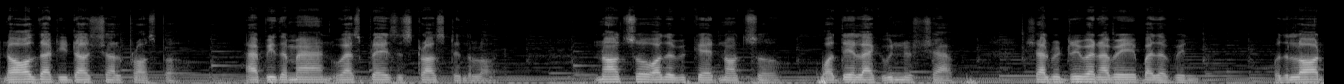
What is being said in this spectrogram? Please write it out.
and all that he does shall prosper. Happy the man who has placed his trust in the Lord. Not so are the wicked, not so, for they like winter's chaff, shall be driven away by the wind. For the Lord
